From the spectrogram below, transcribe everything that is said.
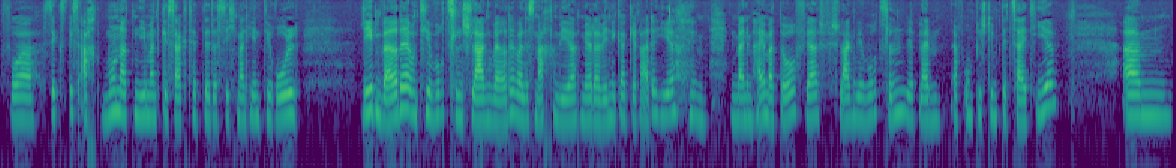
vor sechs bis acht Monaten jemand gesagt hätte, dass ich mal hier in Tirol leben werde und hier Wurzeln schlagen werde, weil das machen wir mehr oder weniger gerade hier in, in meinem Heimatdorf, ja, schlagen wir Wurzeln, wir bleiben auf unbestimmte Zeit hier ähm,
